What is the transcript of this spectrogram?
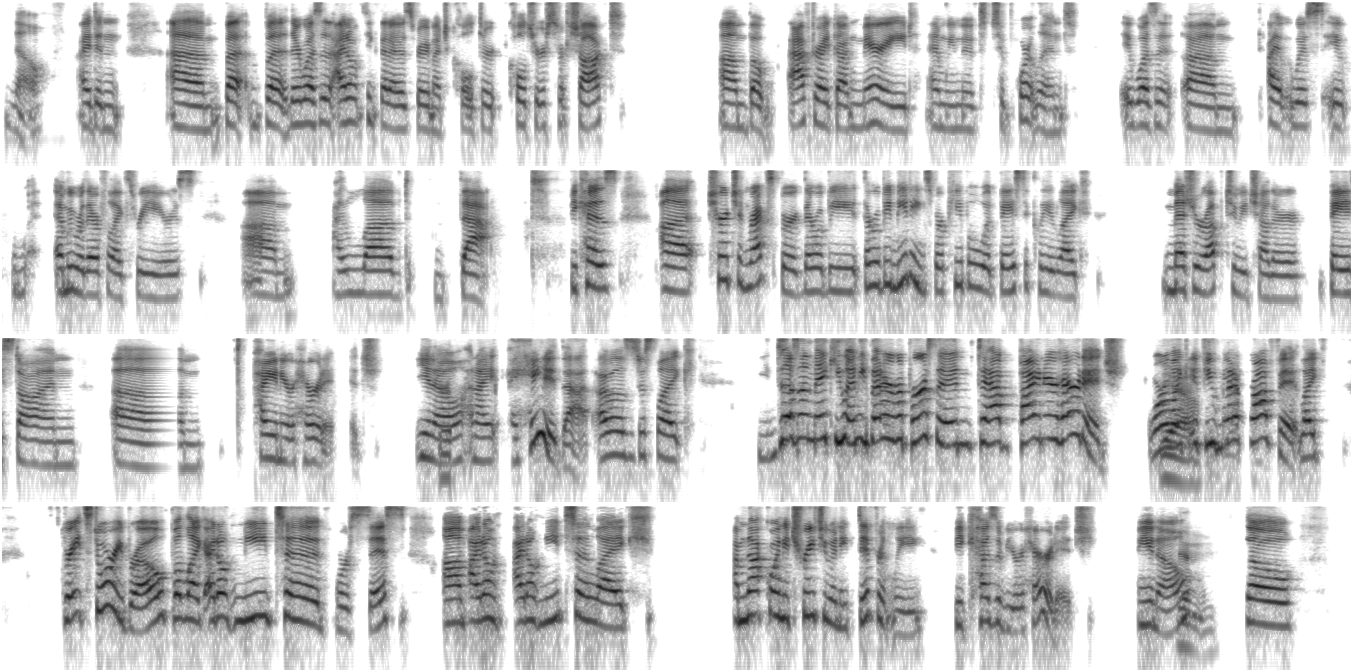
no i didn't. Um but but there wasn't i don't think that i was very much culture culture shocked. Um but after i'd gotten married and we moved to portland it wasn't um i was it and we were there for like three years. Um i loved that. Because uh church in rexburg there would be there would be meetings where people would basically like measure up to each other based on um, pioneer heritage you know? And I, I hated that. I was just like it doesn't make you any better of a person to have pioneer heritage or like if you met a prophet. Like great story bro but like i don't need to or sis um i don't i don't need to like i'm not going to treat you any differently because of your heritage you know Yeah. so,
